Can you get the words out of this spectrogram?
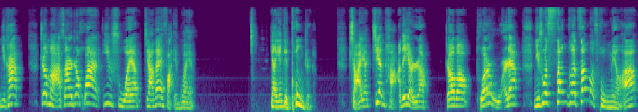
你看这马三这话一说呀，加代反应快呀，让人给控制了。啥呀？建塔的人啊，知道不？团伙的。你说三哥这么聪明啊，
